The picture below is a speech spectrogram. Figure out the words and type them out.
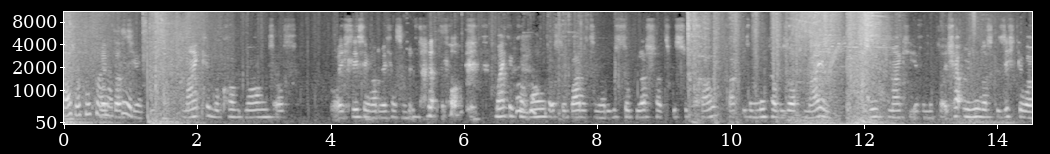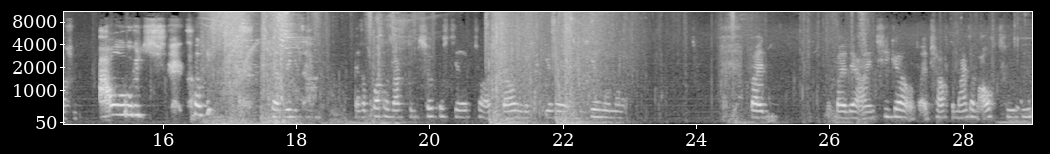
Scheiße, was nicht mal das hier. Maike bekommt morgens aus. Oh, ich lese hier gerade welche aus dem Internet vor. Maike kommt morgens aus dem Badezimmer. Du bist so blaschert, bist du krank? fragt ihre Mutter besorgt. Nein, ruft Maike ihre Mutter. Ich habe mir nur das Gesicht gewaschen. Autsch! das hat wehgetan. Der Reporter sagt dem Zirkusdirektor erstaunlich ihre Tiernummer. Bei, bei der ein Tiger und ein Schaf gemeinsam auftreten,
